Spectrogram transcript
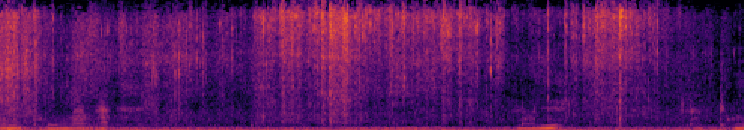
ล้นถุงแล้วค่ะล้นล้นถุง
